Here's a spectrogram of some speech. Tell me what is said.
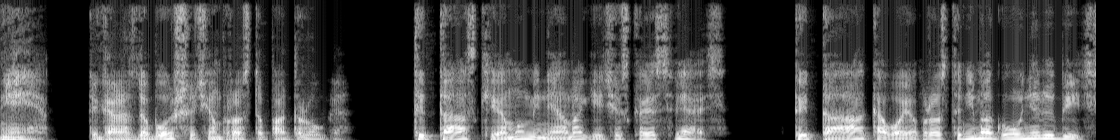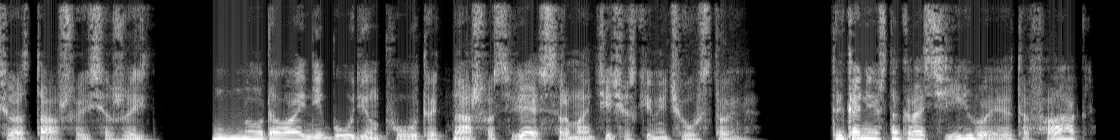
«Нет, ты гораздо больше, чем просто подруга. Ты та, с кем у меня магическая связь. Ты та, кого я просто не могу не любить всю оставшуюся жизнь. Ну, давай не будем путать нашу связь с романтическими чувствами. Ты, конечно, красивая, это факт,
